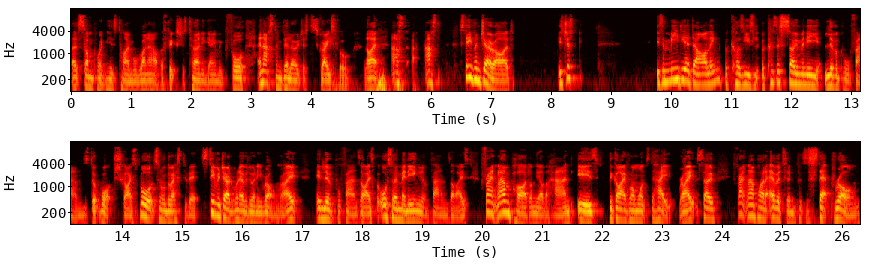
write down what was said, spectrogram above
at some point his time will run out. The fixtures turning game week four and Aston Villa are just disgraceful. Like Ast- Ast- Steven Gerrard is just is a media darling because he's because there's so many Liverpool fans that watch Sky Sports and all the rest of it. Steven Gerrard will never do any wrong, right? In Liverpool fans' eyes, but also many England fans' eyes. Frank Lampard, on the other hand, is the guy everyone wants to hate, right? So Frank Lampard at Everton puts a step wrong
